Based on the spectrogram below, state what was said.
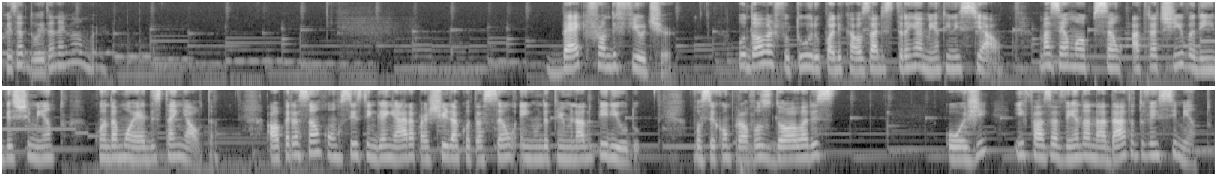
Coisa doida, né, meu amor? Back from the Future. O dólar futuro pode causar estranhamento inicial, mas é uma opção atrativa de investimento quando a moeda está em alta. A operação consiste em ganhar a partir da cotação em um determinado período. Você comprova os dólares hoje e faz a venda na data do vencimento,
